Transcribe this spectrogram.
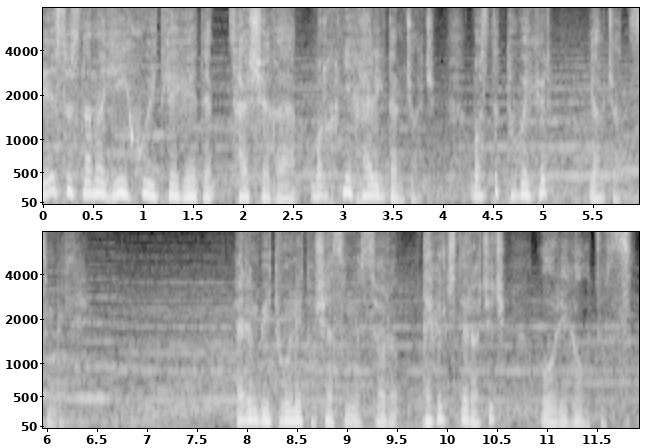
Есүс намайг ийхүү идгээгээд цаашаага Бурхны хайрыг дамжуулж бусдад түгээхэр явж одсон билээ. Харин би түүний тушаасан ёсоор тахилч дээр очиж өөрийгөө үзүүлсэн.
